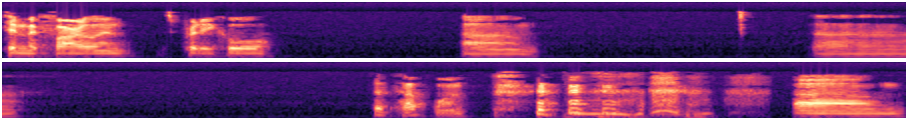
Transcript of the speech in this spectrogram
Tim McFarlane is pretty cool. Um, uh, it's a tough one. um,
